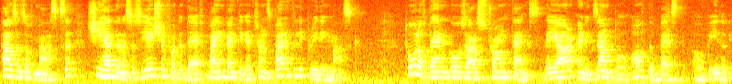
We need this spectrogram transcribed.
thousands of masks. She helped an association for the deaf by inventing a transparently breathing mask. To all of them goes our strong thanks. They are an example of the best of Italy.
